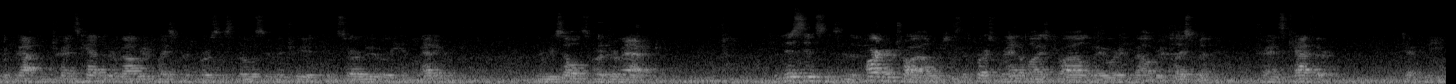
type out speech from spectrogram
who've gotten transcatheter valve replacement versus those who've been treated conservatively and medically, the results are dramatic. In this instance, in the partner trial, which is the first randomized trial of aortic valve replacement transcatheter technique,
